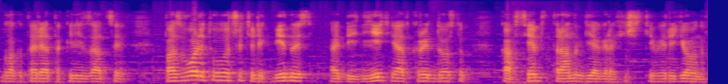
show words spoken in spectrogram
благодаря токенизации позволит улучшить ликвидность, объединить и открыть доступ ко всем странам географических регионов.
